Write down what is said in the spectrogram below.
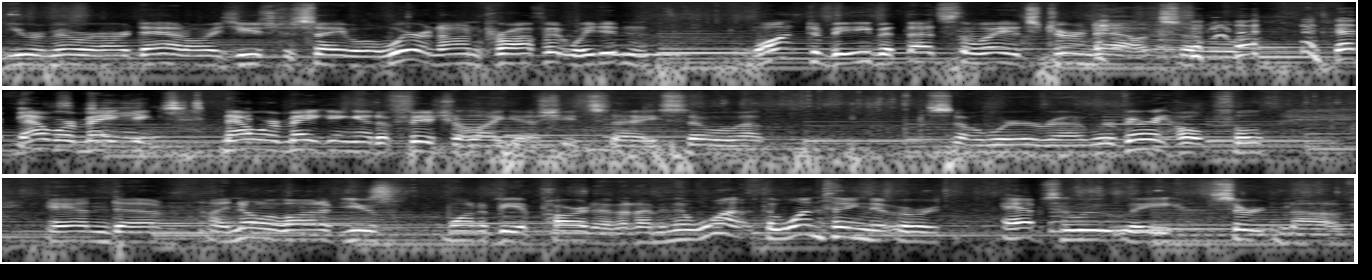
You remember our dad always used to say, well, we're a nonprofit. We didn't want to be, but that's the way it's turned out. So uh, now we're changed. making now we're making it official, I guess you'd say. So uh, so we're uh, we're very hopeful, and uh, I know a lot of you want to be a part of it. I mean, the one the one thing that we're absolutely certain of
